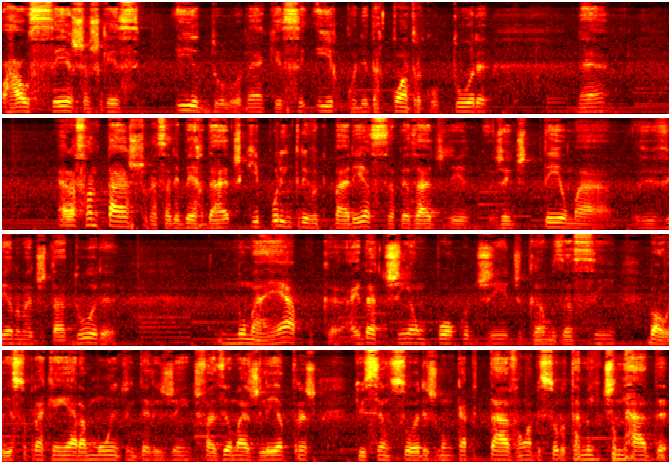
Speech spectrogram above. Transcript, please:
Raul Seixas, que é esse ídolo, né, que é esse ícone da contracultura, né, era fantástico essa liberdade que, por incrível que pareça, apesar de a gente ter uma viver numa ditadura, numa época, ainda tinha um pouco de, digamos assim, bom, isso para quem era muito inteligente, fazer umas letras que os sensores não captavam absolutamente nada.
